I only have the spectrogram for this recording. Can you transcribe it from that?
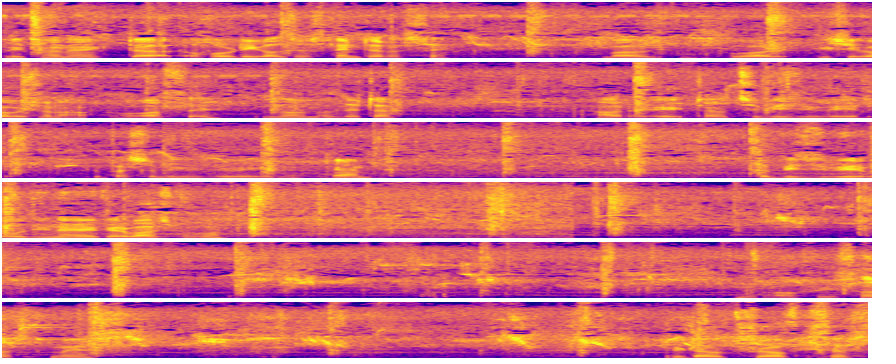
পিছনে একটা হর্টিকালচার সেন্টার আছে বা ওর কৃষি গবেষণাও আছে, নর্মাল যেটা। আর এটা হচ্ছে বিজিবির পাশে বিজিবি ক্যাম্প। তো বিজিবির অধিনায়কের বাসভবন। Officers mess. এটা হচ্ছে অফিসার্স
